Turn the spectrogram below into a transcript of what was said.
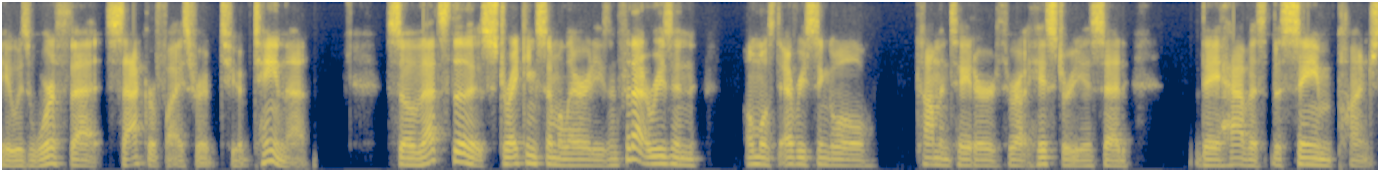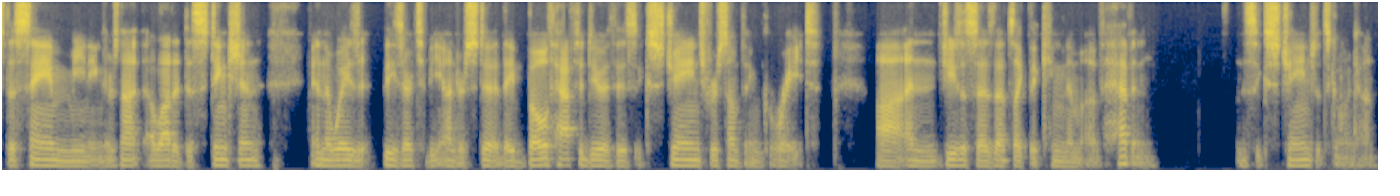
it was worth that sacrifice for to obtain that. So that's the striking similarities, and for that reason, almost every single commentator throughout history has said they have a, the same punch, the same meaning. There's not a lot of distinction in the ways these are to be understood. They both have to do with this exchange for something great. Uh, and Jesus says that's like the kingdom of heaven, this exchange that's going on.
